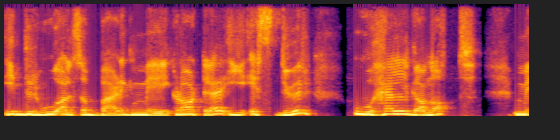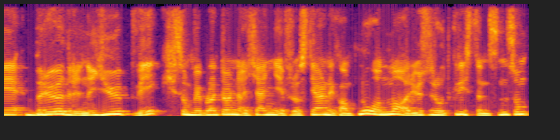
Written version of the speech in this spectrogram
jeg dro altså Belg med i klarte, i S-dur, O helga natt, med brødrene Djupvik, som vi bl.a. kjenner fra Stjernekamp nå, og Marius Roth Christensen, som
